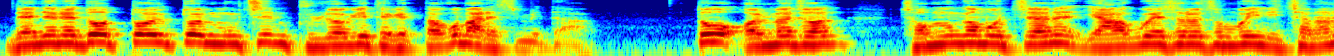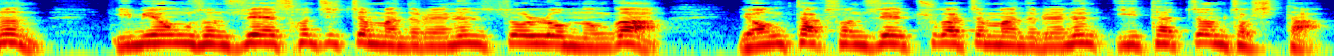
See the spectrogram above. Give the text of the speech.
내년에도 똘똘 뭉친 블록이 되겠다고 말했습니다. 또 얼마 전 전문가 못지않은 야구 해설을 선보인 이찬원은 임영웅 선수의 선취점 만들어내는 솔로 홈런과 영탁 선수의 추가점 만들어내는 2타점 적시타,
